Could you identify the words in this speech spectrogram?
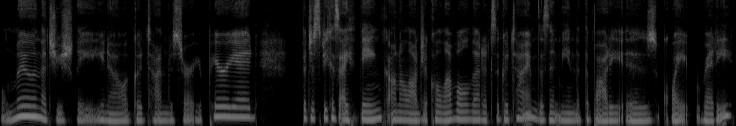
full moon. That's usually, you know, a good time to start your period. But just because I think on a logical level that it's a good time doesn't mean that the body is quite ready.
